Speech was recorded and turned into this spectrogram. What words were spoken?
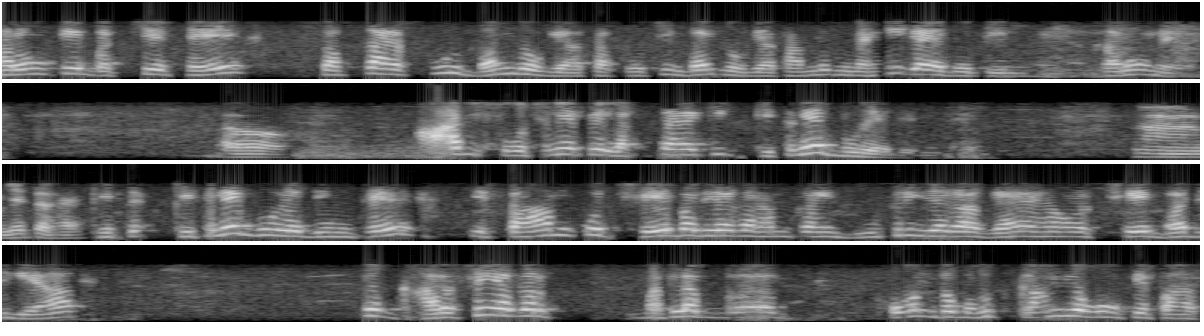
घरों के बच्चे थे सबका स्कूल बंद हो गया था कोचिंग बंद हो गया था। हम लोग नहीं गए दो तीन महीना घरों में। आज सोचने पे लगता है कि कितने बुरे दिन थे। हम्म ये तो है। कित, कितने बुरे दिन थे कि शाम को छह बजे अगर हम कहीं दूसरी जगह गए हैं और छह बज गया तो घर से अगर मतलब फ़ोन तो बहुत कम लोगों के पास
